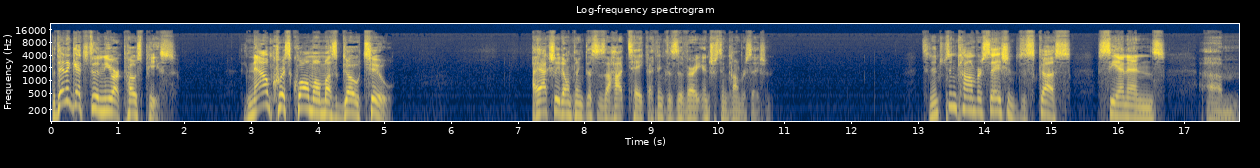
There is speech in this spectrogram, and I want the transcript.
But then it gets to the New York Post piece. Now Chris Cuomo must go too. I actually don't think this is a hot take. I think this is a very interesting conversation. It's an interesting conversation to discuss CNN's um,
